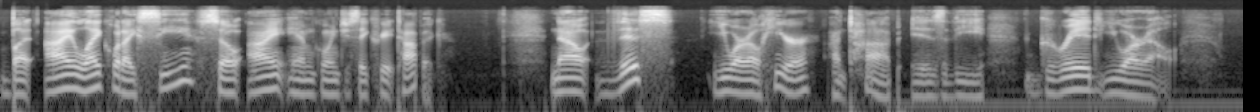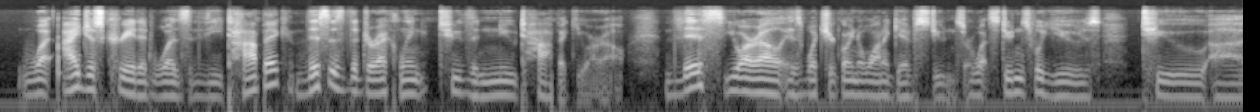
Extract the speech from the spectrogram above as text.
but I like what I see, so I am going to say create topic. Now this URL here on top is the grid URL what I just created was the topic. This is the direct link to the new topic URL. This URL is what you're going to want to give students or what students will use to uh,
